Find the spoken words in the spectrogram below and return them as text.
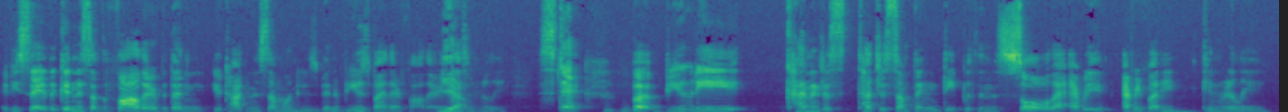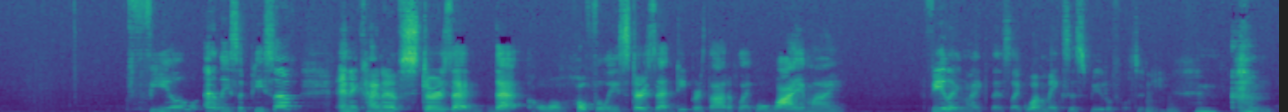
if you say the goodness of the father, but then you're talking to someone who's been abused by their father, it Yeah. doesn't really stick. Mm-hmm. But beauty kind of just touches something deep within the soul that every everybody mm-hmm. can mm-hmm. really feel at least a piece of. And it kind of stirs that that well hopefully stirs that deeper thought of like well why am i feeling like this? Like what makes this beautiful to me? Mm.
